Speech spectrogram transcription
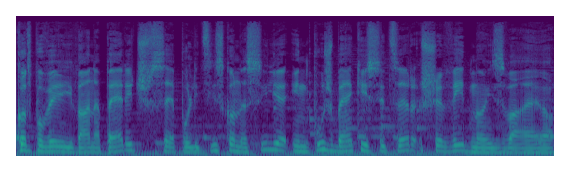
Kot pove Ivana Perič, se policijsko nasilje in pushbacki sicer še vedno izvajajo.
